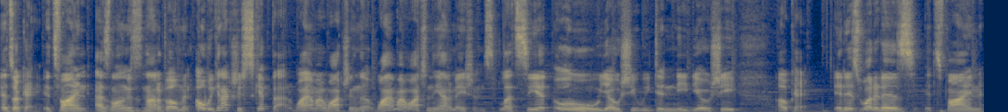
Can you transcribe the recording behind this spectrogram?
it's okay. It's fine. As long as it's not a bowman. Oh we can actually skip that. Why am I watching the why am I watching the animations? Let's see it. Oh Yoshi. We didn't need Yoshi. Okay. It is what it is. It's fine.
